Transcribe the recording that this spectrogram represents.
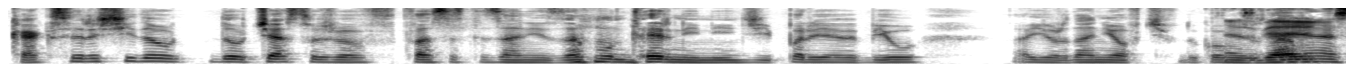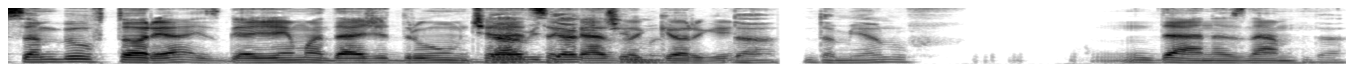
как се реши да, да участваш в това състезание за модерни нинджи? Първият е бил Йордан Йовчев, доколкото Изглежда знам. не съм бил втория. Изглежда има даже друго момче, да, се видях, казва има. Георги. Да, Дамянов. да, не знам. Да.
